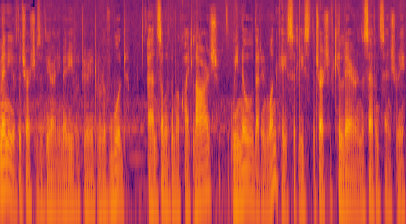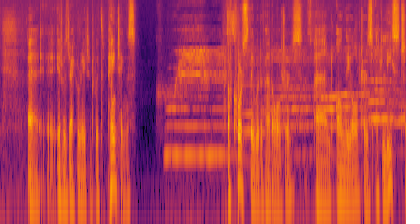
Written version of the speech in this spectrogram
Many of the churches of the early medieval period were of wood, and some of them were quite large. We know that in one case, at least, the Church of Kildare in the 7th century, uh, it was decorated with paintings. Of course, they would have had altars, and on the altars, at least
